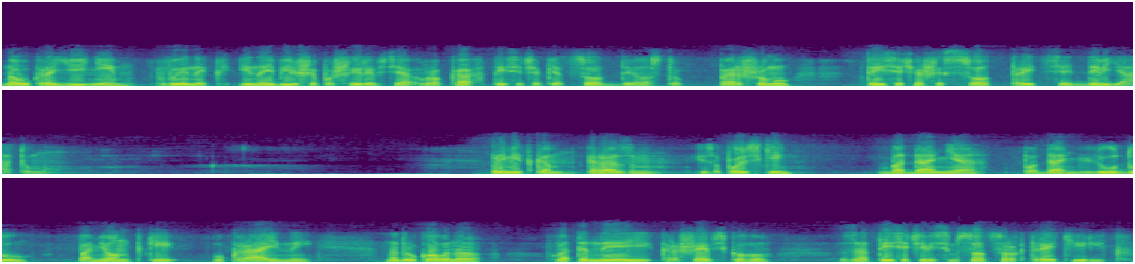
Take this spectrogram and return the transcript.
на Україні виник і найбільше поширився в роках 1591 1639 Примітка. Еразм Ізопольський, Бадання подань люду, пам'ятки України, надруковано в Крашевського за 1843 рік.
